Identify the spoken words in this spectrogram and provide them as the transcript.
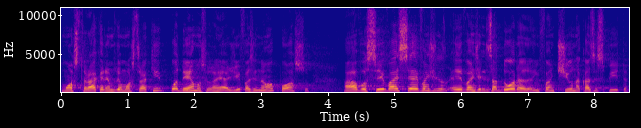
mostrar, queremos demonstrar que podemos reagir, fazer, não, eu posso. Ah, você vai ser evangelizadora infantil na casa espírita.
